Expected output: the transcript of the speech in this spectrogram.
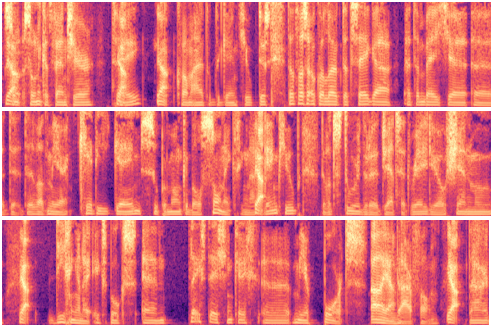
So- Sonic Adventure 2 Ja, kwam uit op de Gamecube. Dus dat was ook wel leuk dat Sega het een beetje, eh, de, de wat meer kiddie game Super Monkey Ball Sonic ging naar Ja. de Gamecube. De wat stoerdere Jet Set Radio, Shenmue, Ja, die gingen naar Xbox. En PlayStation kreeg eh, meer ports Ah, ja. daarvan. ja. Daar,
